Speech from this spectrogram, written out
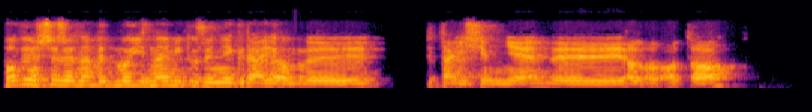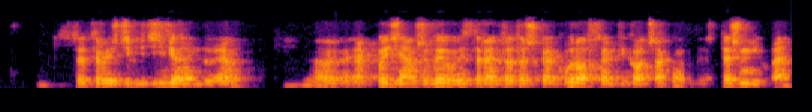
powiem szczerze, nawet moi znajomi, którzy nie grają, yy, pytali się mnie yy, o, o, to. To trochę zdziwiony byłem. No, jak powiedziałem, że byłem to troszkę jak urosłem w ich oczach, no, jest też miłe.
